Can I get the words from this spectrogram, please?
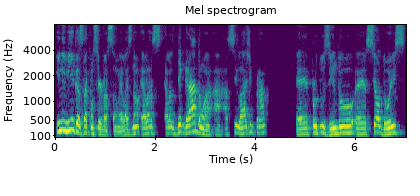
inimigas da conservação, elas, não, elas, elas degradam a, a, a silagem para é, produzindo é, CO2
